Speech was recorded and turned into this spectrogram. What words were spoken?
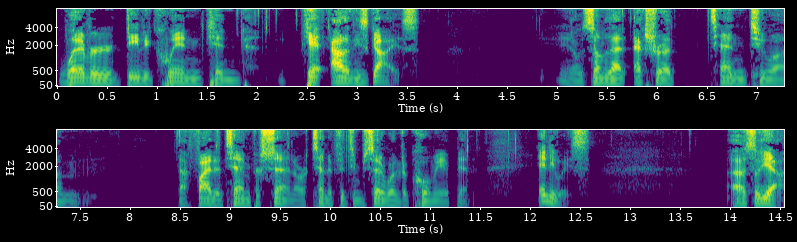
whatever David Quinn can get out of these guys. You know, some of that extra 10 to um, that 5 to 10% or 10 to 15% or whatever the quote may have been. Anyways, uh, so yeah,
